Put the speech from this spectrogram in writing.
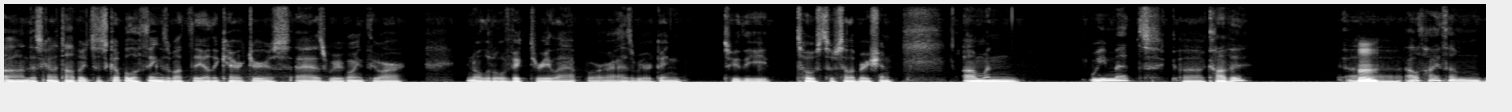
on this kind of topic, just a couple of things about the other characters as we were going through our, you know, little victory lap, or as we were going to the toast of celebration. Um, when we met uh, Kaveh, uh, Hmm. Alhaitham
